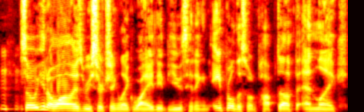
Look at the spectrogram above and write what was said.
so, you know, while I was researching like YA debuts hitting in April, this one popped up and like,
